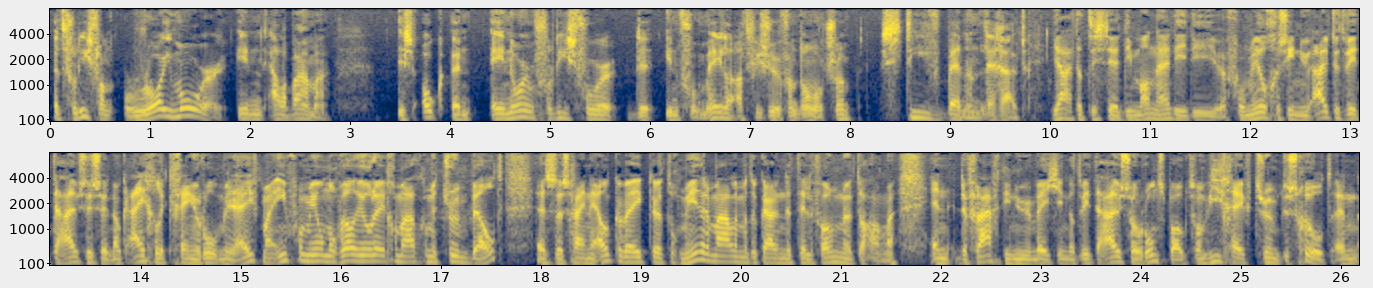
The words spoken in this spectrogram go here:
het verlies van Roy Moore in Alabama is ook een enorm verlies voor de informele adviseur van Donald Trump, Steve Bannon. Leg uit. Ja, dat is die man hè, die, die formeel gezien nu uit het Witte Huis is en ook eigenlijk geen rol meer heeft, maar informeel nog wel heel regelmatig met Trump belt. En ze schijnen elke week eh, toch meerdere malen met elkaar in de telefoon eh, te hangen. En de vraag die nu een beetje in dat Witte Huis zo rondspookt: van wie geeft Trump de schuld? En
